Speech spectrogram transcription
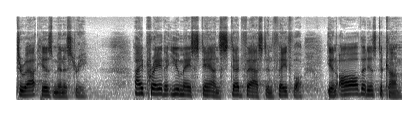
throughout his ministry. I pray that you may stand steadfast and faithful in all that is to come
